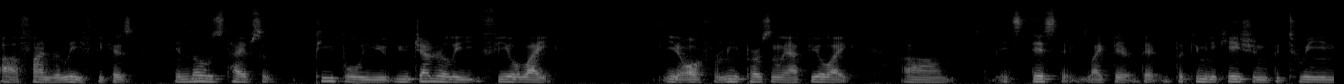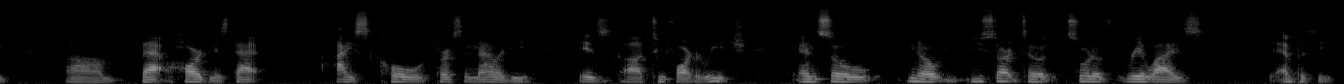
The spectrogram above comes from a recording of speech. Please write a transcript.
uh, find relief because in those types of people you you generally feel like you know or for me personally I feel like um, it's distant. Like they're, the communication between um, that hardness that ice cold personality is uh, too far to reach. And so you know you start to sort of realize empathy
